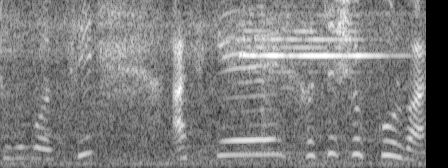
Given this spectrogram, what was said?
শুরু করছি। আজকে হচ্ছে শুক্রবার।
